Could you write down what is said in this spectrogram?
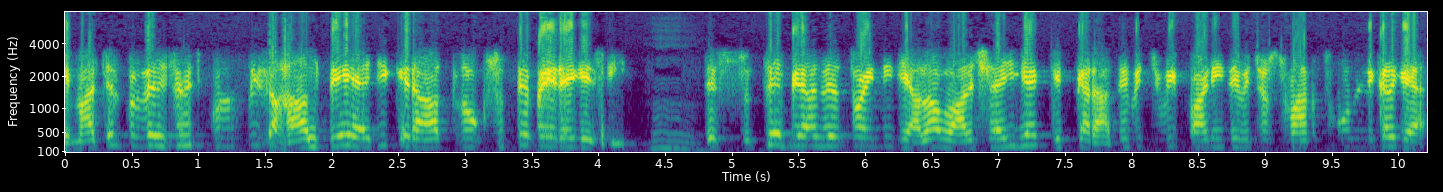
ਹਿਮਾਚਲ ਪ੍ਰਦੇਸ਼ ਵਿੱਚ ਕੁਲਪੀ ਦਾ ਹਾਲਤ ਇਹ ਹੈ ਜੀ ਕਿ ਰਾਤ ਲੋਕ ਸੁੱਤੇ ਪਏ ਰਹਿ ਗਏ ਸੀ। ਤੇ ਸੁੱਤੇ ਪਿਆਂ ਦੇ ਤੋਂ ਇੰਨੀ ਜ਼ਿਆਦਾ ਬਾਰਿਸ਼ ਆਈ ਹੈ ਕਿ ਘਰਾਂ ਦੇ ਵਿੱਚ ਵੀ ਪਾਣੀ ਦੇ ਵਿੱਚੋਂ ਸਮਾਨ ਸਮੂਨ ਨਿਕਲ ਗਿਆ।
